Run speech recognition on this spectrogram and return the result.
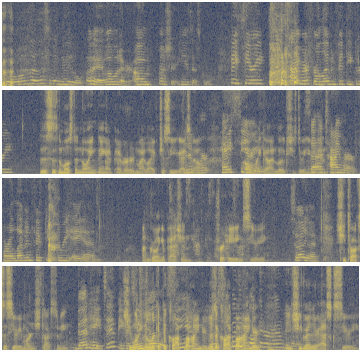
well, what was I listening to? Okay, well, whatever. Um, oh shit, he is at school. Hey Siri, set a timer for eleven fifty three. this is the most annoying thing I've ever heard in my life. Just so you guys Didn't know. work. Hey Siri. Oh my god! Look, she's doing it Set a timer for eleven fifty three a.m. I'm growing a passion for hating Siri. So anyway, She talks to Siri more than she talks to me. Ben hates it because She won't even look at the clock See? behind her. There's a clock behind her, and she'd rather ask Siri.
